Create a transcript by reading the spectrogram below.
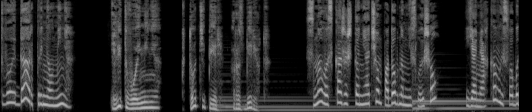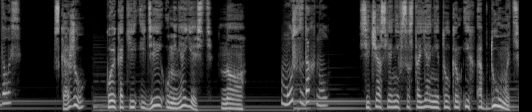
твой дар принял меня. Или твой меня. Кто теперь разберет? Снова скажешь, что ни о чем подобном не слышал? Я мягко высвободилась. Скажу. Кое-какие идеи у меня есть, но... Муж вздохнул. Сейчас я не в состоянии толком их обдумать,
